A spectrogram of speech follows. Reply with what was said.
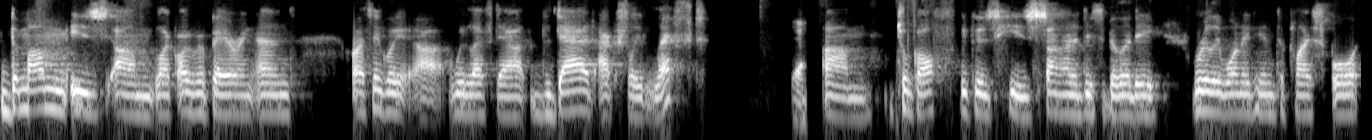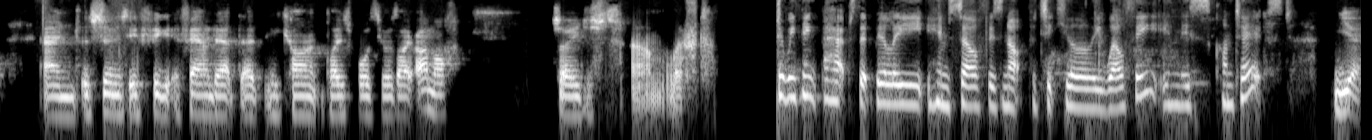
The mum is um, like overbearing, and I think we uh, we left out the dad actually left. Yeah. Um, took off because his son had a disability. Really wanted him to play sport, and as soon as he fig- found out that he can't play sports, he was like, "I'm off." So he just um, left. Do we think perhaps that Billy himself is not particularly wealthy in this context? Yeah,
